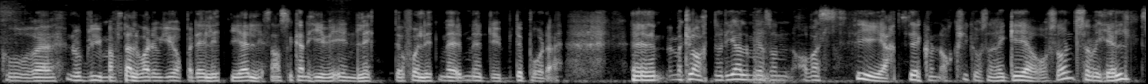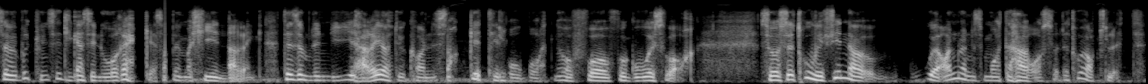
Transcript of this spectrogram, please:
hvor uh, Når blir man hva de gjør på det litt gjeldig, så kan jeg hive inn litt og få litt mer, mer dybde på det. Uh, men klart, når det gjelder mer sånn avansert se hvordan aksjekursen reagerer, og sånn, så har vi, brukt kunstig intelligens i rekke med maskinlæring. Det som det nye her er at du kan snakke til roboten og få, få gode svar. Så, så, jeg tror vi finner gode anvendelsesmåter her også. Det tror jeg absolutt.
